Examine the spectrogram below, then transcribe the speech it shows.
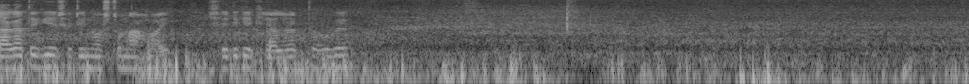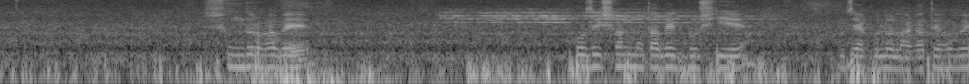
লাগাতে গিয়ে সেটি নষ্ট না হয়, সেদিকে খেয়াল রাখতে হবে। সুন্দরভাবে পজিশন মোতাবেক বসিয়ে জ্যাকগুলো লাগাতে হবে।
